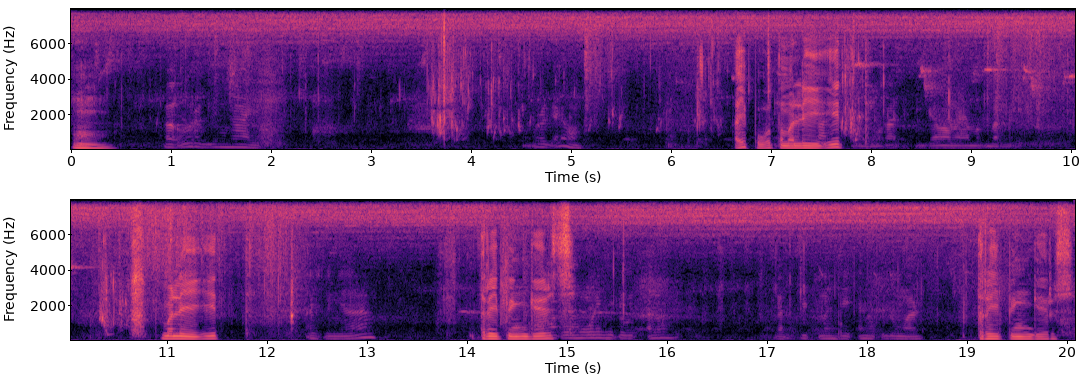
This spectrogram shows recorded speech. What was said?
Hmm. Kaurag yung hayop. Urag ano? Ay puta, maliit. Maliit. Ayos din yan. Three fingers si Tut, ano? Gabit man si ano kulungan. Three fingers.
